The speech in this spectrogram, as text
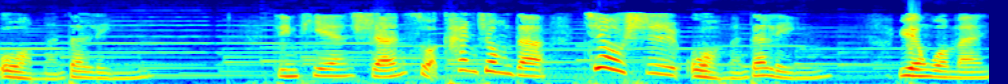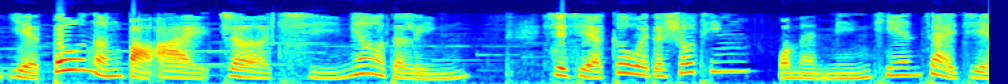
我们的灵。今天神所看重的就是我们的灵，愿我们也都能保爱这奇妙的灵。谢谢各位的收听，我们明天再见。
